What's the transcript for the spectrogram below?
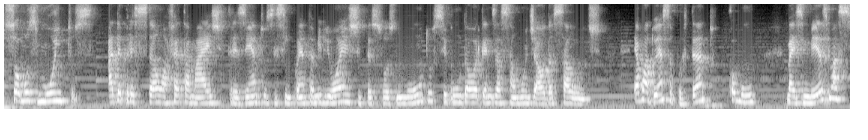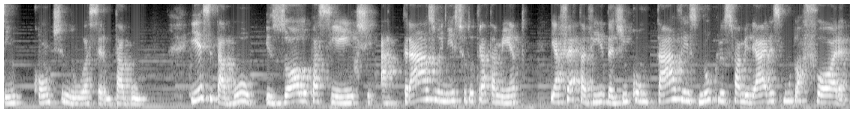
Somos muitos. A depressão afeta mais de 350 milhões de pessoas no mundo, segundo a Organização Mundial da Saúde. É uma doença, portanto, comum, mas mesmo assim continua a ser um tabu. E esse tabu isola o paciente, atrasa o início do tratamento e afeta a vida de incontáveis núcleos familiares mundo afora,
